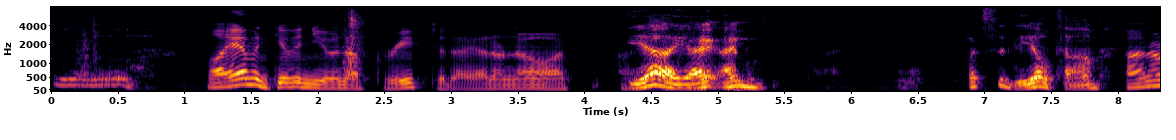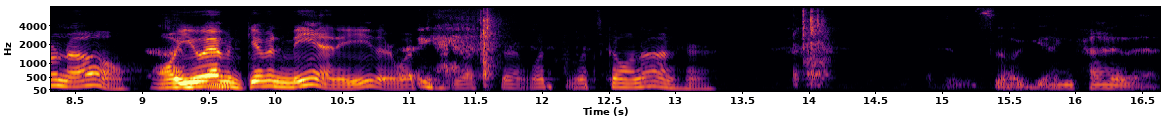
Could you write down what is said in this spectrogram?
well, I haven't given you enough grief today. I don't know. I, I yeah, yeah, I, I'm. What's the deal, Tom? I don't know. Well, I'm- you haven't given me any either. What, what's, uh, what, what's going on here? So again, kind of that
